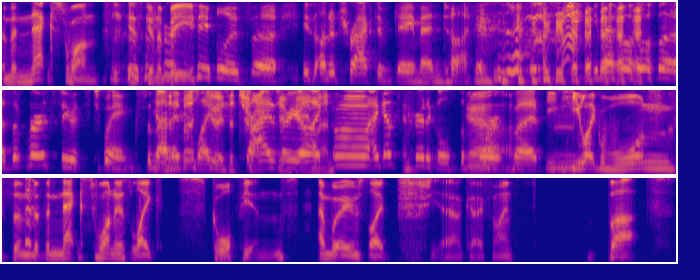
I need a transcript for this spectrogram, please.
and the next one is going to Third be seal is uh, is unattractive gay men dying. You know, the, the first two it's twinks, and Yeah, then the it's like two is guys where you're like, men. oh, I guess critical support, Yeah. but he, mm, he like warns them that the next one is like scorpions, and William's like, yeah, okay, fine. But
